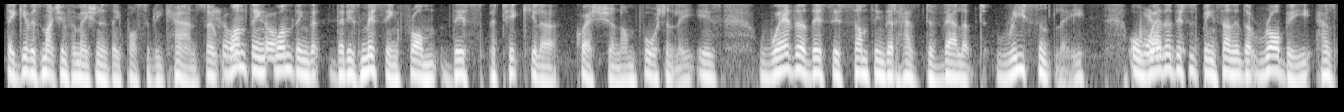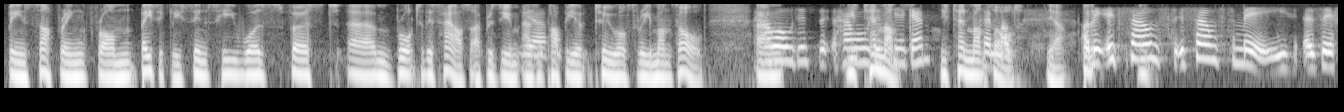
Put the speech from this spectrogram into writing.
they give as much information as they possibly can. So sure, one thing sure. one thing that, that is missing from this particular question, unfortunately, is whether this is something that has developed recently or yeah. whether this has been something that Robbie has been suffering from basically since he was first um, brought to this house, I presume, as yeah. a puppy of two or three months old. Um, how old is the, how he's old 10 is months. he again? He's 10 months 10 old. Months. Yeah. But I mean, it sounds, it sounds to me as if,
